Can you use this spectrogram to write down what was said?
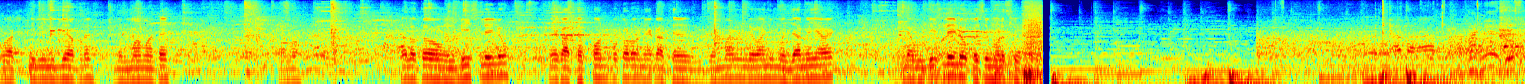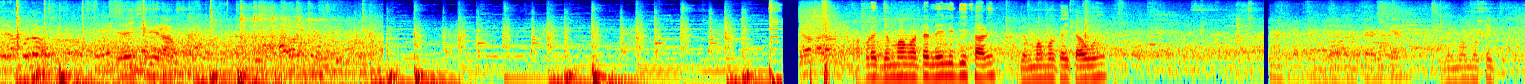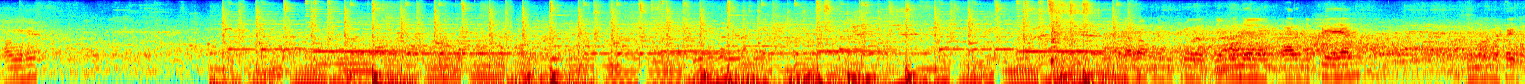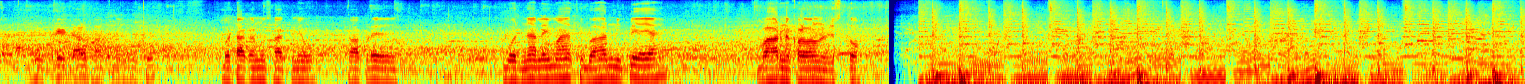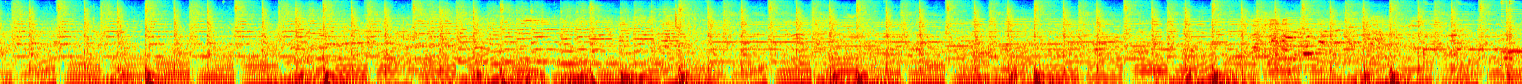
વાટકી લઈ લીધી આપણે જમવા માટે. ચાલો. ચાલો તો હું ડીશ લઈ લઉં. એક હાથે ફોન પકડો ને એક હાથે જમવાનું લેવાની મજા નહીં આવે. એટલે હું ડીશ લઈ લઉં, પછી મળશું. આપણે જમવા માટે લઈ લીધી થાળી. જમવામાં કંઈક આવું છે બટાકાનું શાક ને એવું. તો આપણે ભોજનાલયમાંથી બહાર નીકળી આવ્યા બહાર નીકળવાનો રસ્તો.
